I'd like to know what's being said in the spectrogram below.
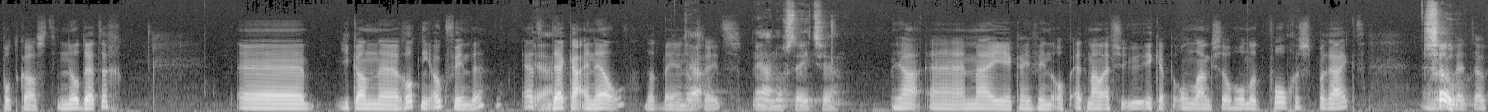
Podcast 030. Eh, je kan eh Rodney ook vinden. At Ja. DekkaNL. Dat ben jij nog Ja. steeds. Ja, nog steeds, ja. Ja, eh, en mij eh, kan je vinden op @mauFCU. Ik heb onlangs eh, 100 volgers bereikt. En Zo. Dat werd ook,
